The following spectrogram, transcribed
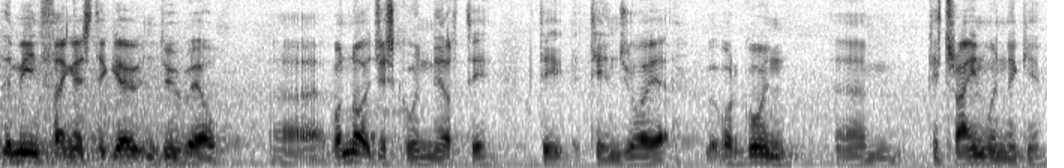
the main thing is to go out and do well. Uh, we're not just going there to, to, to enjoy it, but we're going um, to try and win the game.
